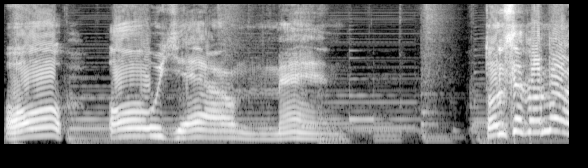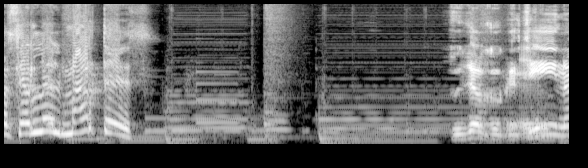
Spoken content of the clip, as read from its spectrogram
Oh, oh yeah, man. Entonces vamos a hacerlo el martes. Pues yo creo que sí, ¿no?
